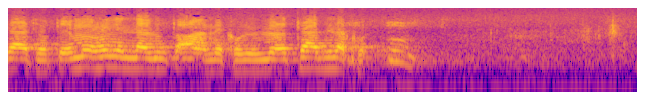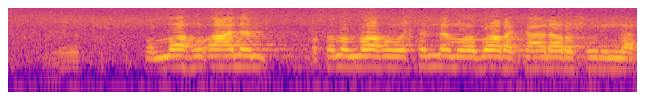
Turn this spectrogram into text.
لا تطعموهم إلا من طعامكم المعتاد لكم. والله أعلم وصلى الله وسلم وبارك على رسول الله.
